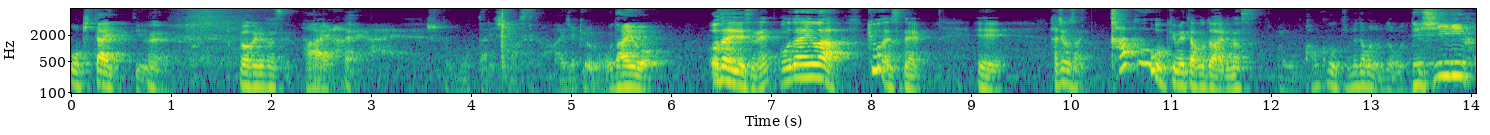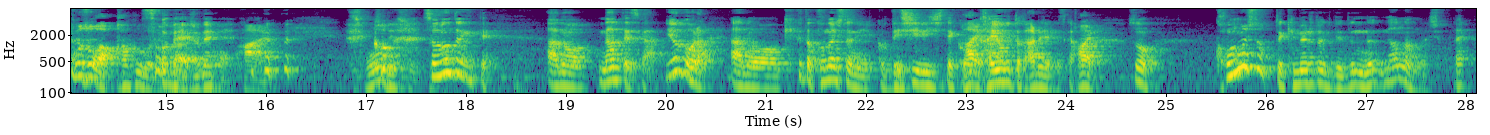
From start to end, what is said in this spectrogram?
置きたいっていう、ええ。わかりますよ。はいはいはい。ちょっと思ったりしますけど。はいじゃあ今日のお題を。お題ですね。お題は今日はですねえー、八子さん覚悟を決めたことはあります。うん覚悟決めたことも弟子入りこそが覚悟そうだよね。はい。そうですよ その時ってあのなんていうんですか。よくほらあの聞くとこの人にこう弟子入りしてこう、はいはい。通うとかあるじゃないですか、はい。そのこの人って決める時って何なんでしょうね？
